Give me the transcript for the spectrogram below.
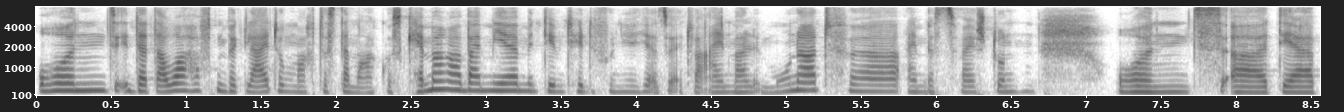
Und in der dauerhaften Begleitung macht das der Markus Kämmerer bei mir, mit dem telefoniere ich also etwa einmal im Monat für ein bis zwei Stunden. Und äh, der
